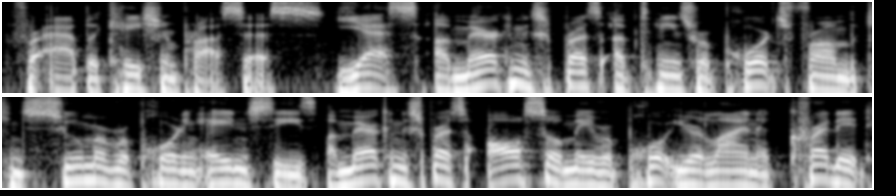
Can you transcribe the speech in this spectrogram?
for application process. Yes, American Express obtains reports from consumer reporting agencies. American Express also may report your line of credit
